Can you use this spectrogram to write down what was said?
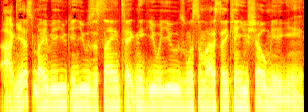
I guess maybe you can use the same technique you would use when somebody say, "Can you show me again?"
